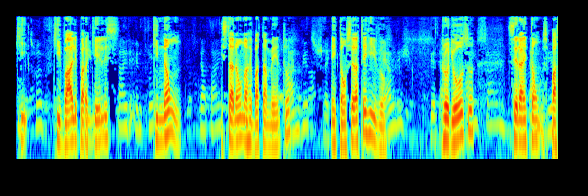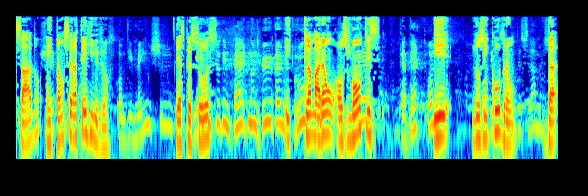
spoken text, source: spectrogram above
que, que vale para aqueles que não estarão no arrebatamento, então será terrível. Glorioso será então passado, então será terrível. E as pessoas e clamarão aos montes e nos encubram da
